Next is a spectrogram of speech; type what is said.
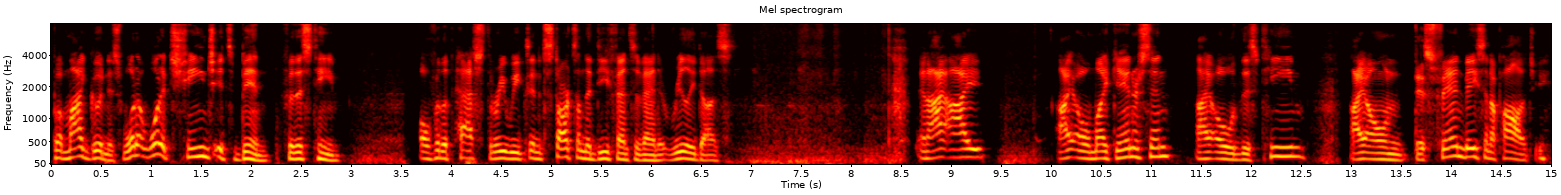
But my goodness, what a, what a change it's been for this team over the past three weeks, and it starts on the defensive end. It really does. And I, I, I owe Mike Anderson, I owe this team, I owe this fan base an apology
